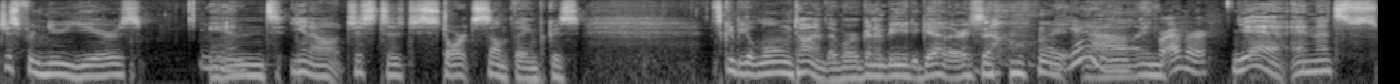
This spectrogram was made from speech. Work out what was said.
just for New Year's Mm-hmm. and, you know, just to start something because it's going to be a long time that we're going to be together. So, you Yeah, know, and- forever. yeah, and that's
